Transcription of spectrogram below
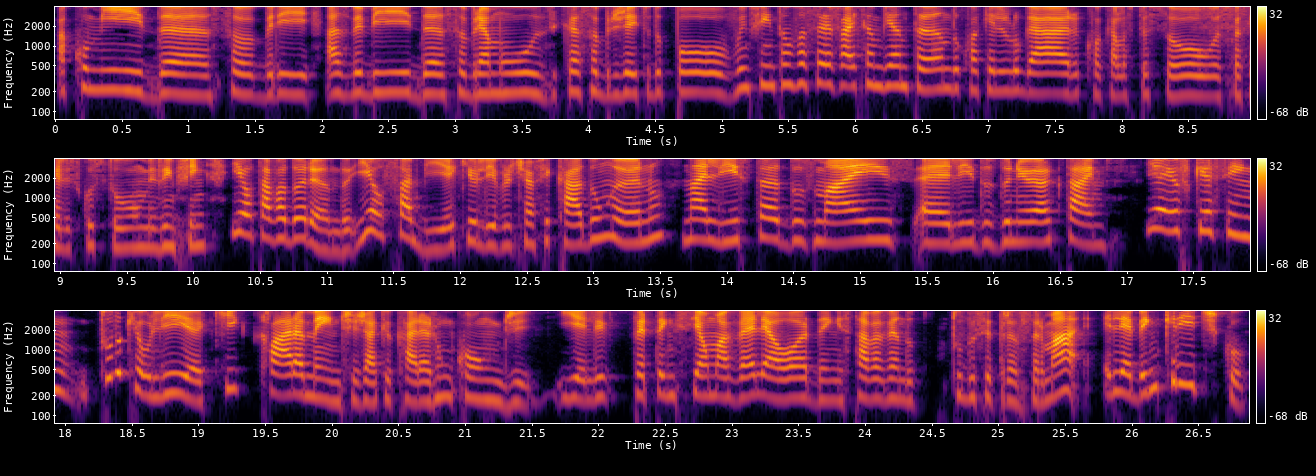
a comida, sobre as bebidas, sobre a música, sobre o jeito do povo, enfim, então você vai se ambientando com aquele lugar, com aquelas pessoas, com aqueles costumes, enfim. E eu tava adorando. E eu sabia que o livro tinha ficado um ano na lista dos mais é, lidos do New York Times. E aí eu fiquei assim, tudo que eu lia, que claramente, já que o cara era um conde e ele pertencia a uma velha ordem estava vendo tudo se transformar, ele é bem crítico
